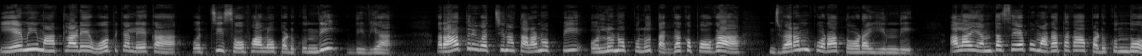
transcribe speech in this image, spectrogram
ఏమీ మాట్లాడే ఓపిక లేక వచ్చి సోఫాలో పడుకుంది దివ్య. రాత్రి వచ్చిన తలనొప్పి ఒళ్ళు నొప్పులు తగ్గకపోగా జ్వరం కూడా తోడయ్యింది. అలా ఎంతసేపు మగతగా పడుకుందో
